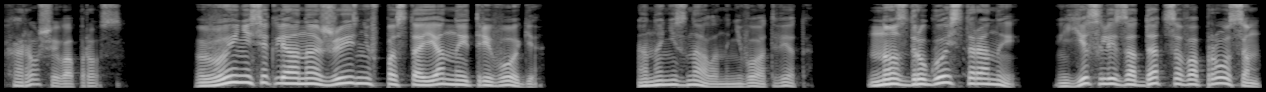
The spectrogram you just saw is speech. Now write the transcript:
Хороший вопрос. Вынесет ли она жизнь в постоянной тревоге? Она не знала на него ответа. Но с другой стороны, если задаться вопросом,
